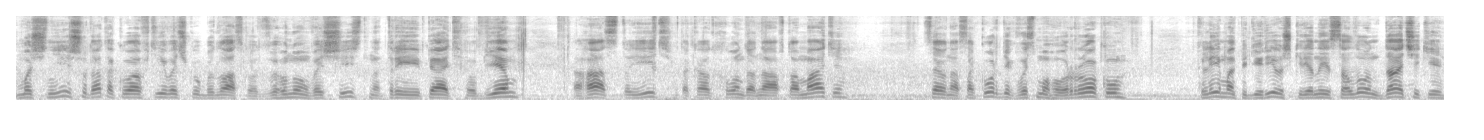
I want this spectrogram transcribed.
мощнішу, да, таку автівочку, будь ласка, з двигуном V6 на 3,5 об'єм. Газ стоїть, така от Honda на автоматі. Це у нас акордик 8-го року. Клімат, підігрів, шкіряний салон, датчики,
